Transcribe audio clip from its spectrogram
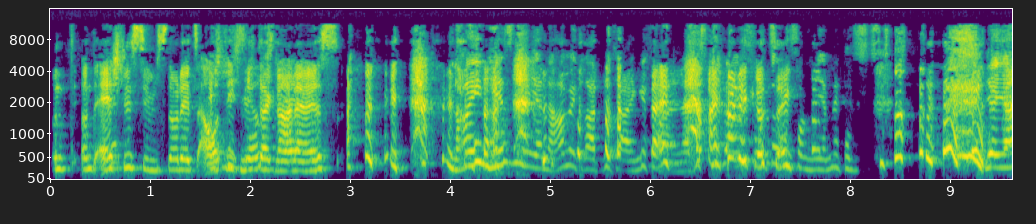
Und, und Ashley Simpson, oder jetzt oute ich mich da gerade als. Nein, hier ist mir ihr Name gerade nicht eingefallen. Das ist ein Foto von mir. Ja, ja,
